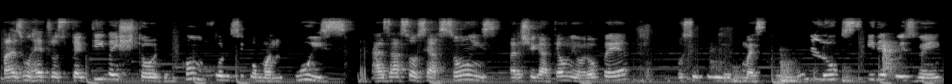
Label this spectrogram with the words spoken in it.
fazer uma retrospectiva histórica de como foram se formando os, as associações para chegar até a União Europeia, você começa com o Benelux e depois vem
